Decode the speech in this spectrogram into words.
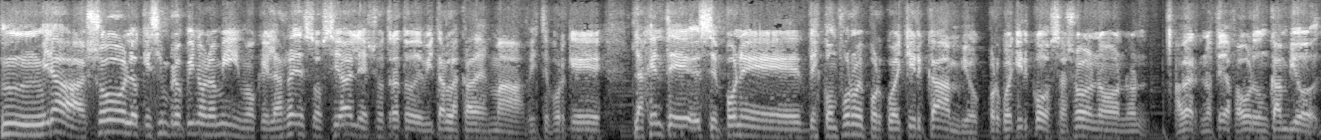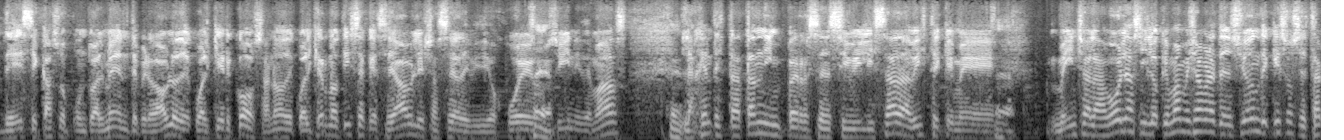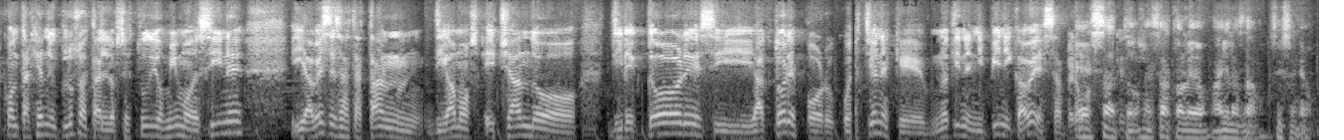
Mm, Mirá, yo lo que siempre opino lo mismo, que las redes sociales yo trato de evitarlas cada vez más, ¿viste? Porque la gente se pone desconforme por cualquier cambio, por cualquier cosa. Yo no, no, a ver, no estoy a favor de un cambio de ese caso puntualmente, pero hablo de cualquier cosa, ¿no? De cualquier noticia que se hable, ya sea de videojuegos, Sí. cine y demás. Sí, La gente está tan hipersensibilizada, ¿viste? Que me... Sí. Me hincha las bolas y lo que más me llama la atención de que eso se está contagiando incluso hasta en los estudios mismos de cine y a veces hasta están, digamos, echando directores y actores por cuestiones que no tienen ni pie ni cabeza. Pero Exacto, exacto, Leo, ahí las dado, sí señor.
